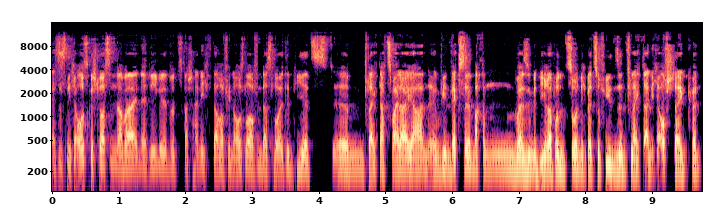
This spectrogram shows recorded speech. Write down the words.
es ist nicht ausgeschlossen, aber in der Regel wird es wahrscheinlich darauf hinauslaufen, dass Leute, die jetzt ähm, vielleicht nach zwei, drei Jahren irgendwie einen Wechsel machen, weil sie mit ihrer Position nicht mehr zufrieden sind, vielleicht da nicht aufsteigen können,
